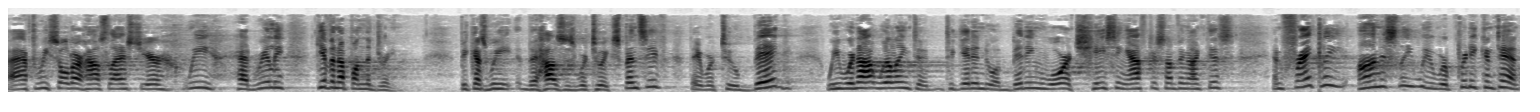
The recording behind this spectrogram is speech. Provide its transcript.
after we sold our house last year, we had really given up on the dream because we, the houses were too expensive, they were too big, we were not willing to, to get into a bidding war chasing after something like this. And frankly, honestly, we were pretty content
